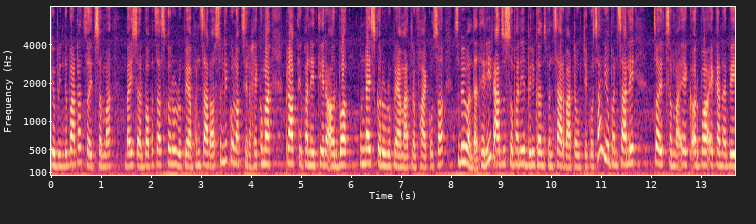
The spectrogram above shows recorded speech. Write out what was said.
यो बिन्दुबाट चैतसम्म बाइस अर्ब पचास करोड रुपियाँ भन्सार असुलीको लक्ष्य रहेकोमा प्राप्ति भने तेह्र अर्ब उन्नाइस करोड रुपियाँ मात्र भएको छ। सबैभन्दा धेरै राजस्व भने वीरगञ्ज भन्सारबाट उठेको छ। यो भन्सारले चैतसम्म एक अर्ब एकानब्बे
